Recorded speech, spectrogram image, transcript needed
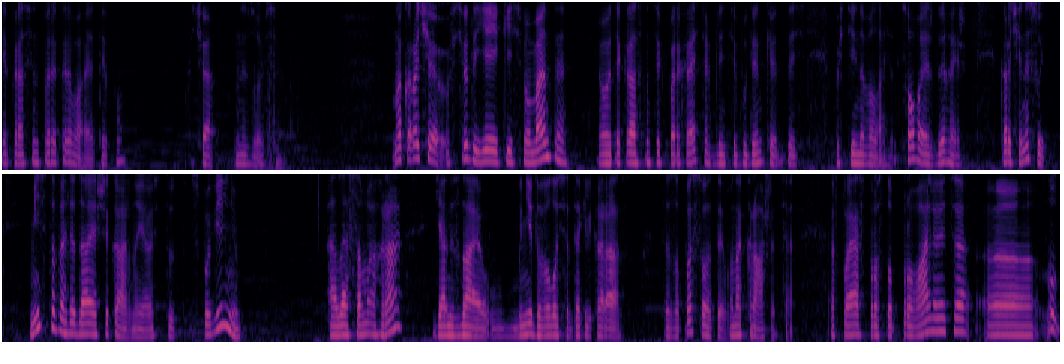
Якраз він перекриває, типу. Хоча не зовсім. Ну, коротше, всюди є якісь моменти. От якраз на цих перехрестях, блін, ці будинки десь постійно вилазять. Соваєш, двигаєш. Коротше, не суть. Місто виглядає шикарно. Я ось тут сповільню. Але сама гра, я не знаю, мені довелося декілька разів це записувати, вона крашиться. FPS просто провалюється. Е, ну, в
